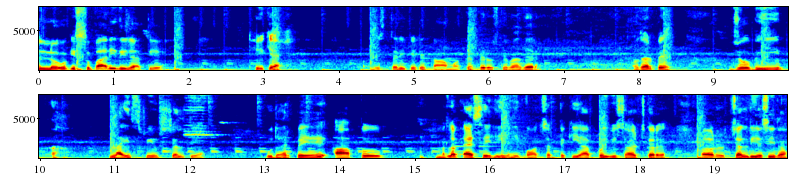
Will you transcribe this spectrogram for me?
लोगों की सुपारी दी जाती है। ठीक है? इस तरीके के काम होते हैं। फिर उसके बाद यार उधर पे जो भी लाइव स्ट्रीम्स चलती हैं। उधर पे आप मतलब ऐसे ही नहीं पहुँच सकते कि आप कोई भी सर्च करें और चल दिए सीधा।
